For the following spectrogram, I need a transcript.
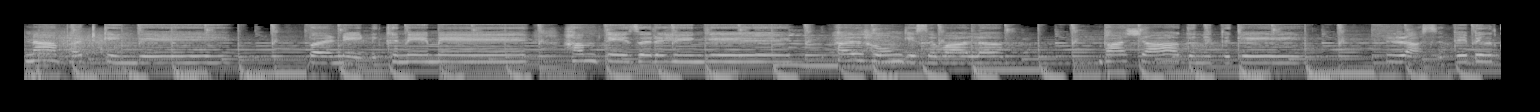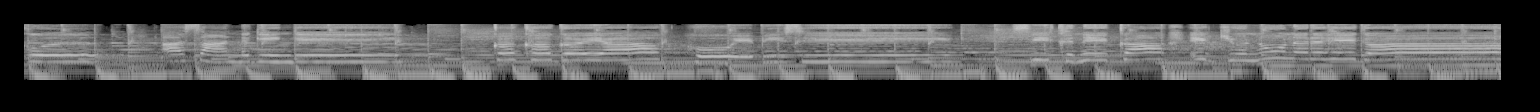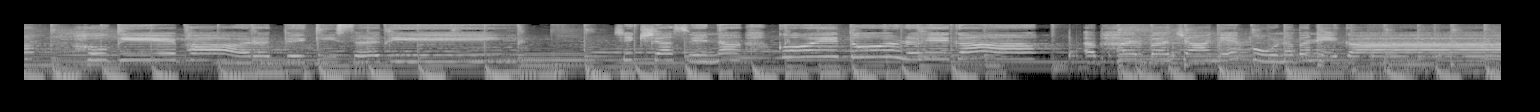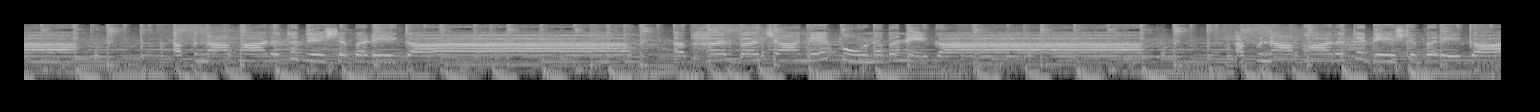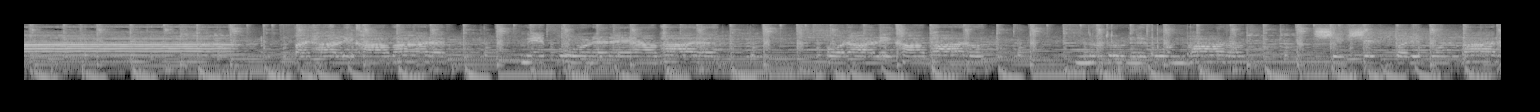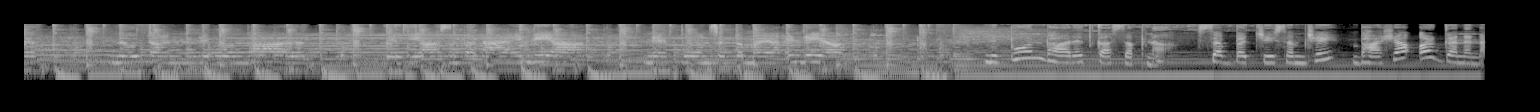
ना भटकेंगे। पढ़ने लिखने में हम तेज रहेंगे। हल होंगे सवाल अब भाषा गणित के। रास्ते बिल्कुल आसान लगेंगे। शिक्षा से ना कोई दूर रहेगा। अब हर बच्चा ने पूर्ण बनेगा। अपना भारत देश बढ़ेगा निपुण भारत इंडिया निपुण इंडिया निपुण भारत का सपना सब बच्चे समझे भाषा और गणना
